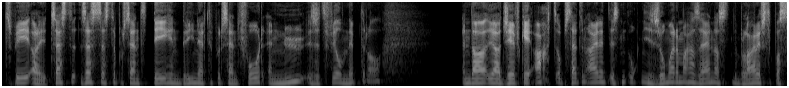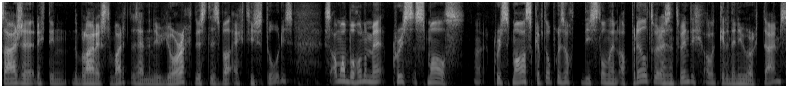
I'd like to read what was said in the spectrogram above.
twee, allee, 60 66% tegen, 33% voor. En nu is het veel nipter al. En dat, ja, JFK 8 op Staten Island is ook niet zomaar een magazijn. Dat is de belangrijkste passage richting de belangrijkste markt. We zijn in New York, dus het is wel echt historisch. Het is allemaal begonnen met Chris Smalls. Eh, Chris Smalls, ik heb het opgezocht, die stond in april 2020 al een keer in de New York Times.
